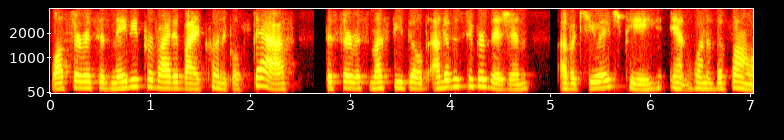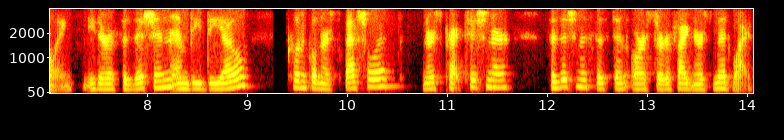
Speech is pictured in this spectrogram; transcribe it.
While services may be provided by a clinical staff, the service must be billed under the supervision of a QHP and one of the following either a physician, MDDO, clinical nurse specialist, nurse practitioner, physician assistant, or a certified nurse midwife.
